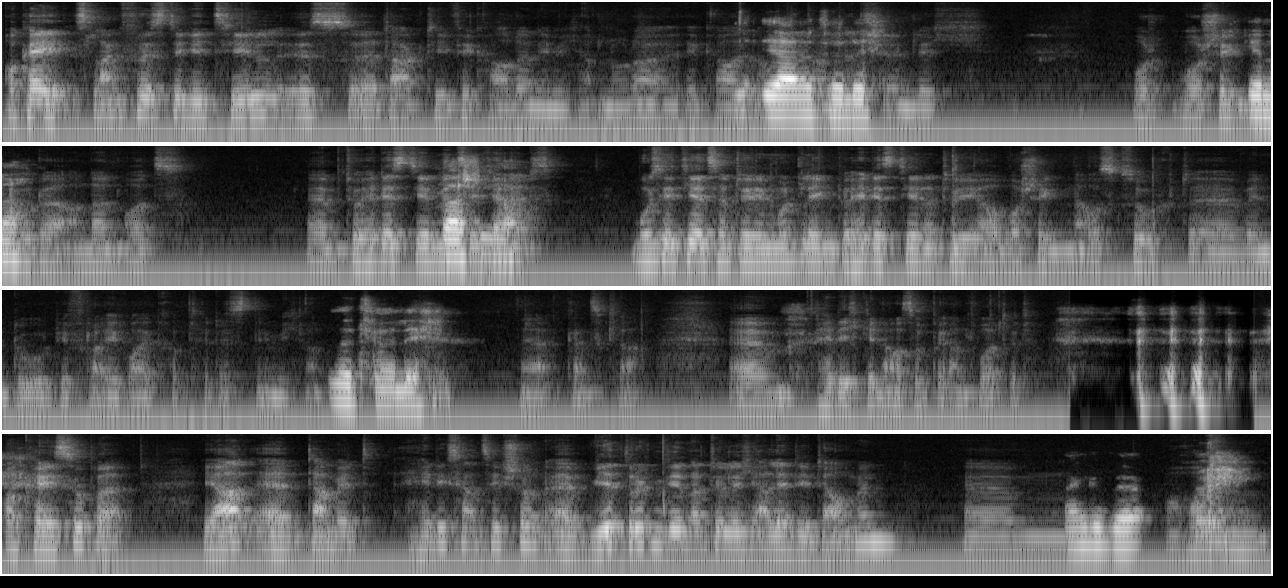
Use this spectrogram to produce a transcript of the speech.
Okay, das langfristige Ziel ist äh, der aktive Kader, nehme ich an, oder? Egal, Ja, natürlich. Washington Genau. oder andernorts. Ähm, du hättest dir mit Das- Sicherheit, muss ich dir jetzt natürlich in den Mund legen, du hättest dir natürlich auch Washington ausgesucht, äh, wenn du die freie Wahl gehabt hättest, nehme ich an. Natürlich. Ja, ganz klar. Ähm, hätte ich genauso beantwortet. Okay, super. Ja, äh, damit hätte ich es an sich schon. Äh, wir drücken dir natürlich alle die Daumen. Ähm, Danke sehr. Hoffen,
